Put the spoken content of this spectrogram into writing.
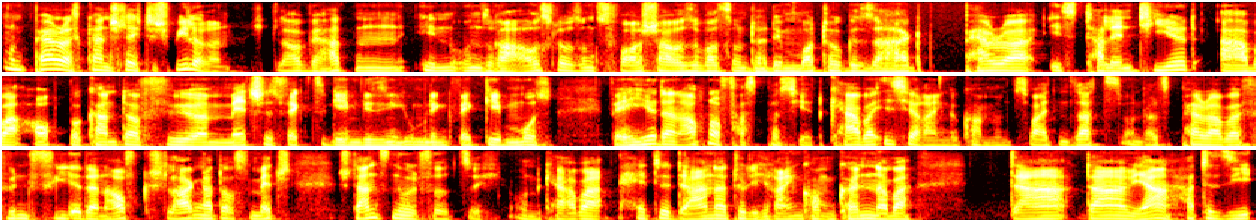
Und Pera ist keine schlechte Spielerin. Ich glaube, wir hatten in unserer Auslosungsvorschau sowas unter dem Motto gesagt, Para ist talentiert, aber auch bekannt dafür, Matches wegzugeben, die sie nicht unbedingt weggeben muss. Wäre hier dann auch noch fast passiert. Kerber ist ja reingekommen im zweiten Satz und als Para bei 5-4 dann aufgeschlagen hat aufs Match, stand es 0-40 und Kerber hätte da natürlich reinkommen können, aber da, da, ja, hatte sie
